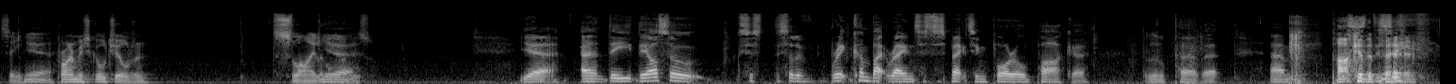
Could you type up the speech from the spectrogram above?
See, Yeah. primary school children, sly little Yeah. buggers. Yeah, and they they also sus- sort of bring, come back round to suspecting poor old Parker, the little pervert. Um, Parker the perv.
